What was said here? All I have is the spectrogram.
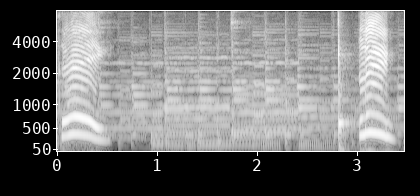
three blue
